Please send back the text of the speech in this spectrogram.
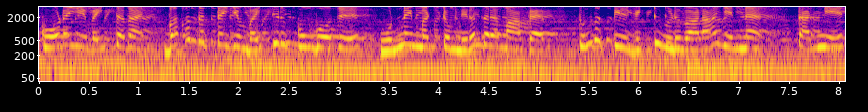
கோடையை வைத்தவன் வசந்தத்தையும் வைத்திருக்கும் போது உன்னை மட்டும் நிரந்தரமாக துன்பத்தில் விட்டு விடுவானா என்ன? தண்ணீர்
